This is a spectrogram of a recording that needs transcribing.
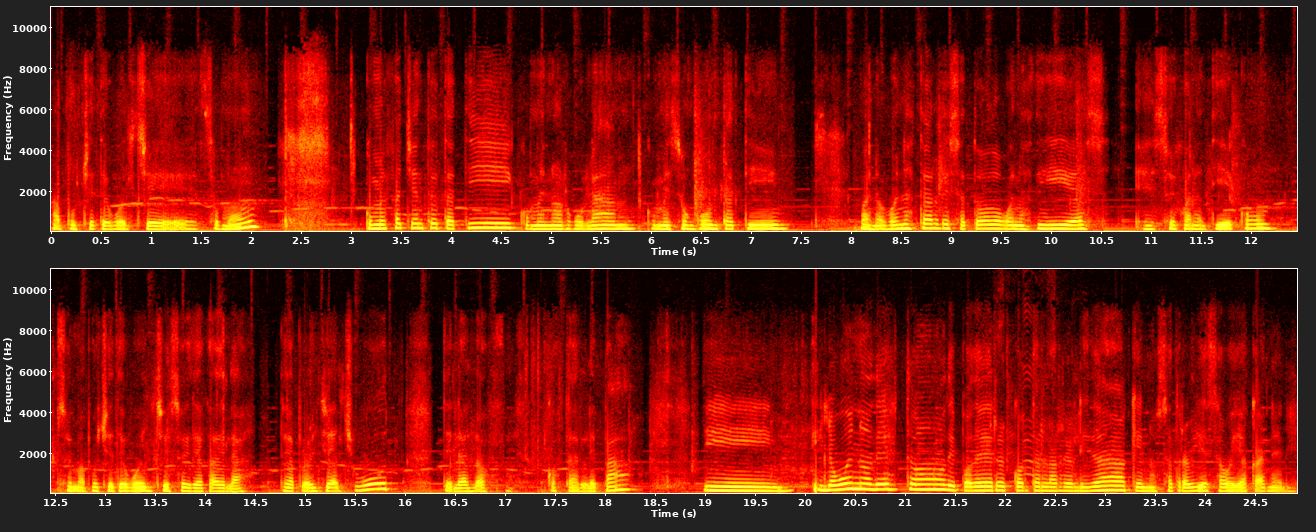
Mapuche Tehuelche Somón, Come Fachento Tati, Come Norgulam, Come Songun Tati. Bueno, buenas tardes a todos, buenos días. Eh, soy Juana Tieco, soy mapuche de Huelche, soy de acá de la, de la provincia del Chubut, de la Lof Costa Lepá. Y, y, lo bueno de esto, de poder contar la realidad que nos atraviesa hoy acá en el,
